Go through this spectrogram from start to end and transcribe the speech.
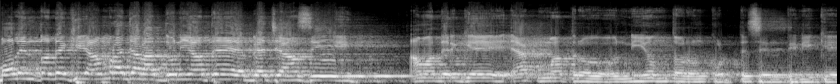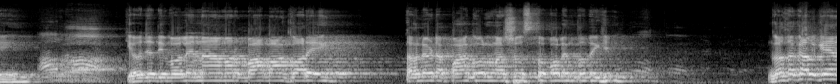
বলেন তো দেখি, আমরা যারা দুনিয়াতে বেঁচে আছি, আমাদেরকে একমাত্র নিয়ন্ত্রণ করতেছেন তিনি কে? কেউ যদি বলে, না, আমার বাবা করে, তাহলে ওটা পাগল না সুস্থ? বলেন তো দেখি। গতকালকের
